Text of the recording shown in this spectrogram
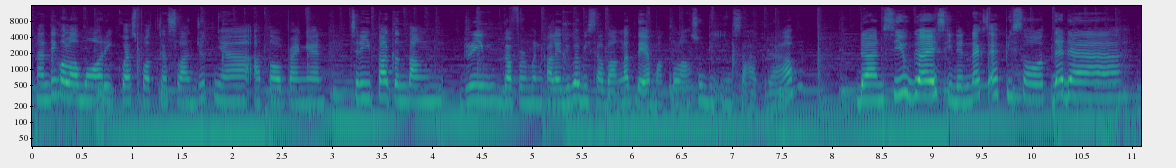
Nanti kalau mau request podcast selanjutnya atau pengen cerita tentang dream government kalian juga bisa banget DM aku langsung di Instagram. Dan see you guys in the next episode. Dadah!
